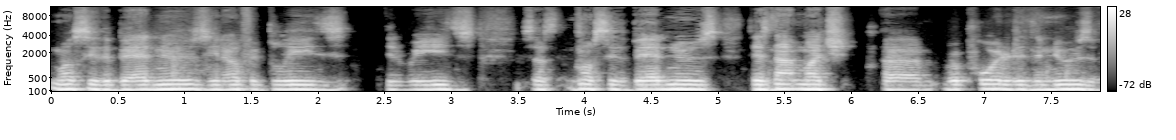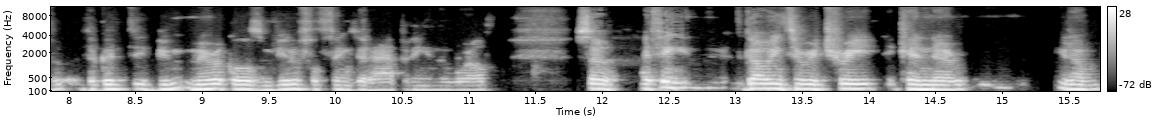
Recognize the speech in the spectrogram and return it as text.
mostly the bad news. You know, if it bleeds, it reads. So it's mostly the bad news. There's not much uh, reported in the news of the good the miracles and beautiful things that are happening in the world. So I think going to retreat can, uh, you know,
